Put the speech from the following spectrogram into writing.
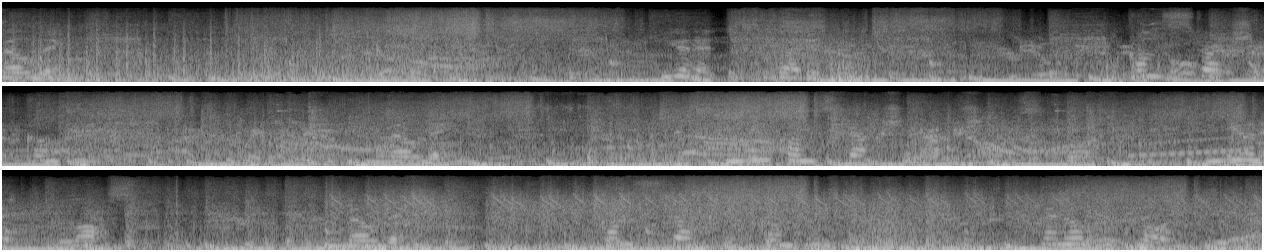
Building. Unit ready. Construction complete. Building. New construction options. Unit lost. Building. Construction complete. Cannot deploy here.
